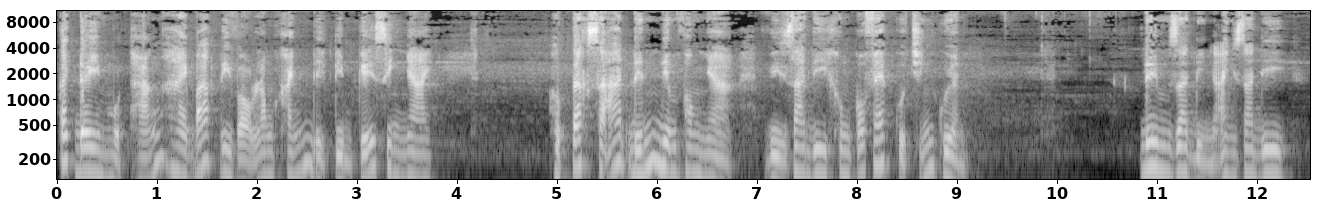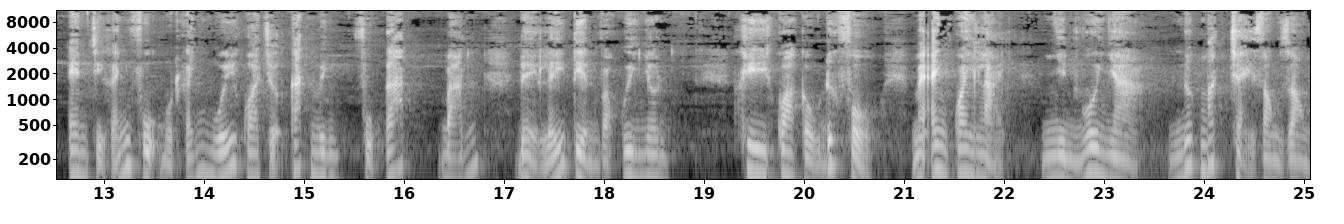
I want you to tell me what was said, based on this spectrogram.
Cách đây một tháng hai bác đi vào Long Khánh để tìm kế sinh nhai. Hợp tác xã đến niêm phong nhà vì ra đi không có phép của chính quyền. Đêm gia đình anh ra đi, em chỉ gánh phụ một gánh muối qua chợ Cát Minh, phụ Cát, bán để lấy tiền vào quy nhơn. Khi qua cầu Đức Phổ, mẹ anh quay lại, nhìn ngôi nhà, nước mắt chảy ròng ròng.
